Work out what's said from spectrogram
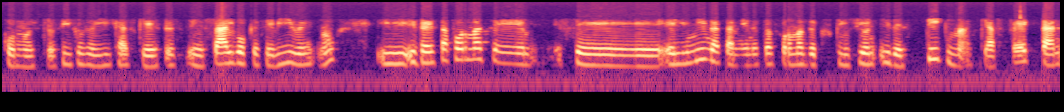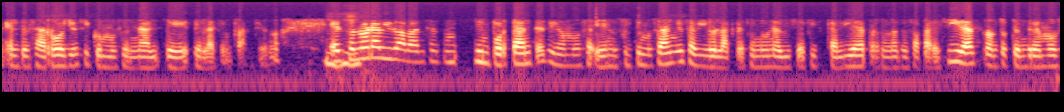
con nuestros hijos e hijas que esto es, es algo que se vive, ¿no? Y, de esta forma se, se elimina también estas formas de exclusión y de estigma que afectan el desarrollo psicoemocional de, de las infancias. ¿no? En Sonora ha habido avances importantes, digamos, en los últimos años ha habido la creación de una vicefiscalía de personas desaparecidas, pronto tendremos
